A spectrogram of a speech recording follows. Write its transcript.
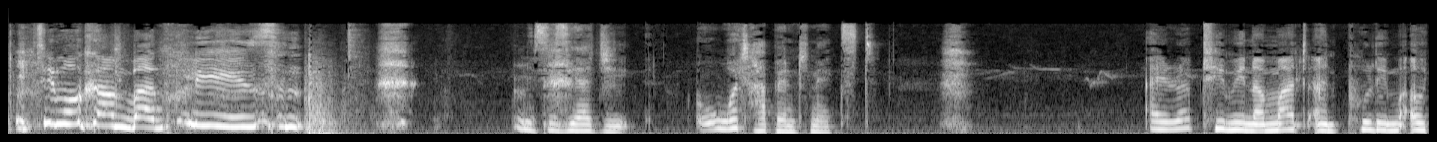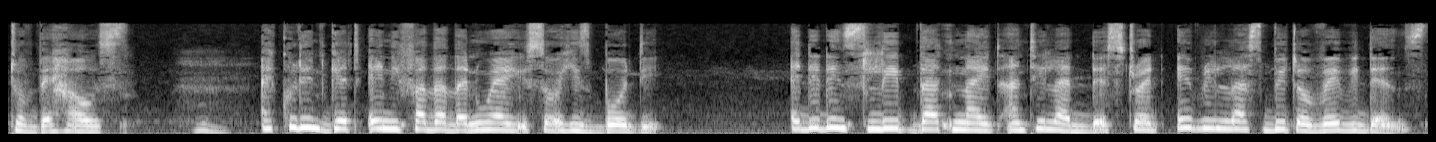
Timo, come back, please. Mrs. Yaji, what happened next? I wrapped him in a mat and pulled him out of the house. I couldn't get any further than where you saw his body. I didn't sleep that night until I'd destroyed every last bit of evidence.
